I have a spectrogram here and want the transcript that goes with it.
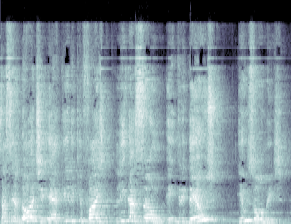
Sacerdote é aquele que faz ligação entre Deus e os homens.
